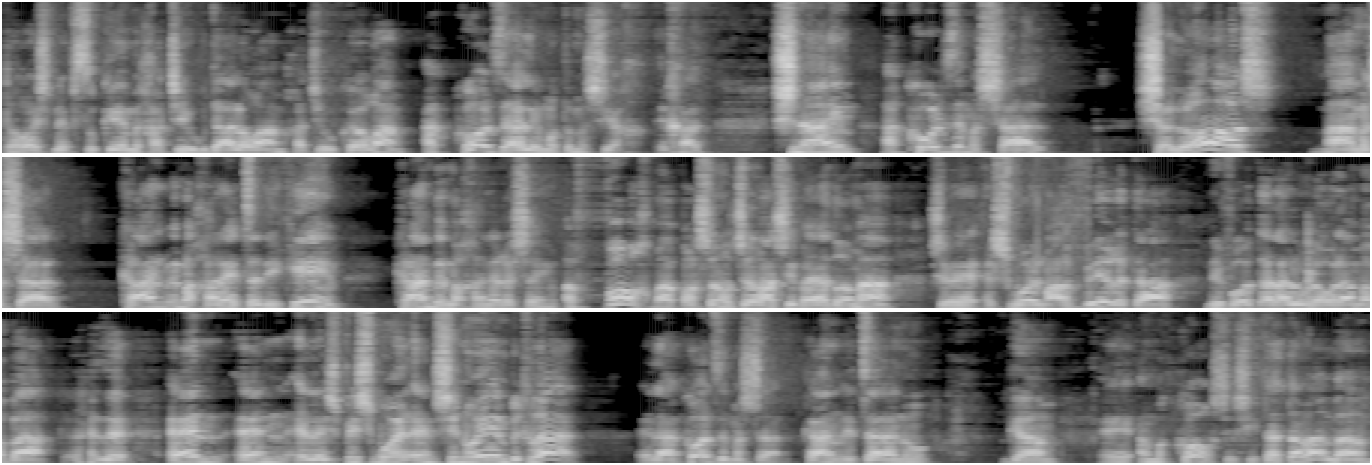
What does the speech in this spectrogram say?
אתה רואה שני פסוקים, אחד שיוגדל אורם, אחד שיוקה אורם, הכל זה על ימות המשיח, אחד. שניים, הכל זה משל. שלוש, מה המשל? כאן במחנה צדיקים, כאן במחנה רשעים. הפוך מהפרשנות של רש"י והיד רמה, ששמואל מעביר את הנבואות הללו לעולם הבא. זה, אין, אין, לפי שמואל אין שינויים בכלל, אלא הכל זה משל. כאן יצא לנו גם אה, המקור של שיטת הרמב"ם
